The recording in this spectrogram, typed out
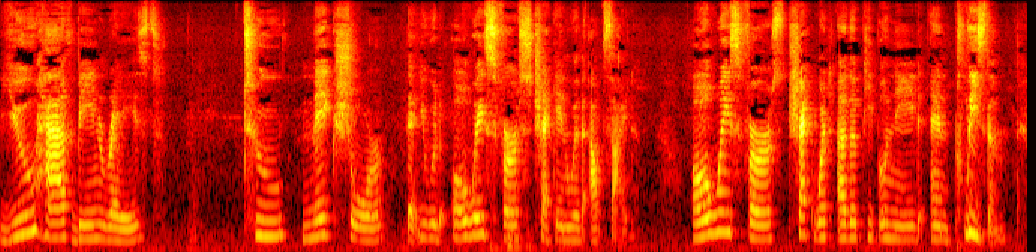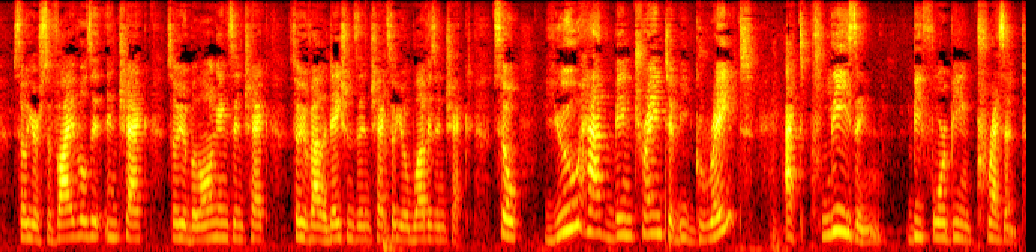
you have been raised to make sure that you would always first check in with outside. Always first check what other people need and please them. So your survival's in check, so your belongings in check, so your validation's in check, so your love is in check. So You have been trained to be great at pleasing before being present.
